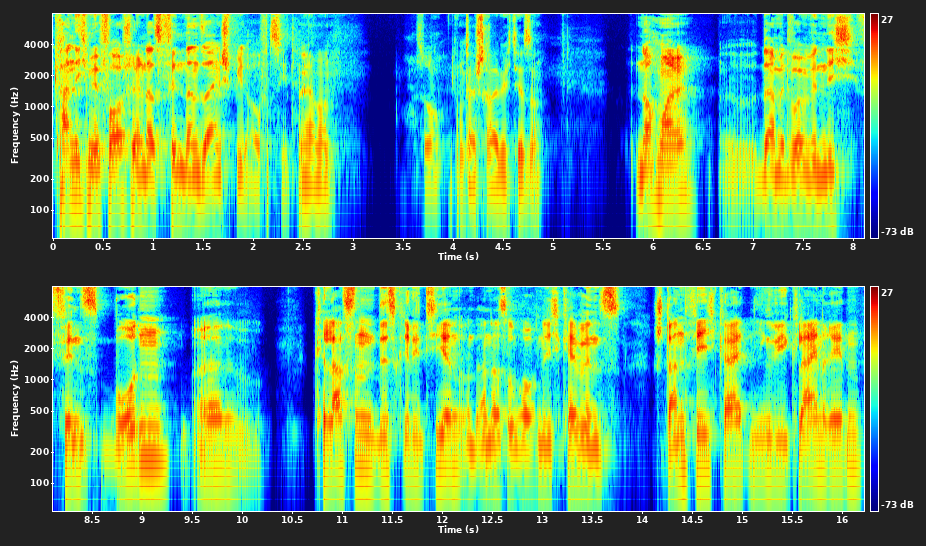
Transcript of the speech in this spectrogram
kann ich mir vorstellen, dass Finn dann sein Spiel aufzieht. Ja, Mann. So. Unterschreibe ich dir so. Nochmal, damit wollen wir nicht Finns Bodenklassen äh, diskreditieren und andersrum auch nicht Kevins Standfähigkeiten irgendwie kleinreden.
